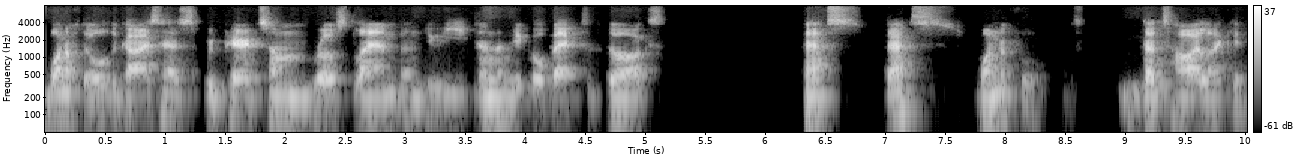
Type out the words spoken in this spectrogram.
one of the older guys has prepared some roast lamb, and you eat, and then you go back to the dogs. That's that's wonderful. That's how I like it,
